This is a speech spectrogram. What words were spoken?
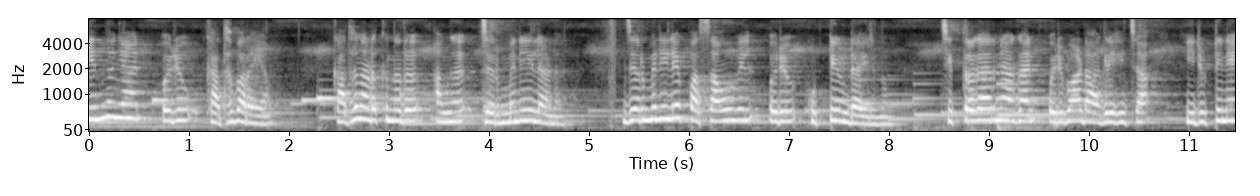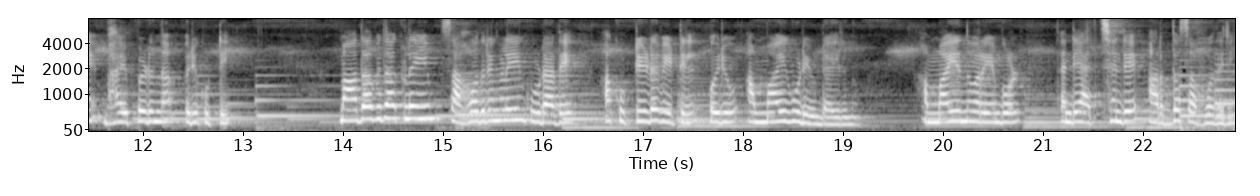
ഇന്ന് ഞാൻ ഒരു കഥ പറയാം. കഥ നടക്കുന്നത് അങ്ങ് ജർമ്മനിയിലാണ്. ജർമ്മനിയിലെ പസാവുവിൽ ഒരു കുട്ടിയുണ്ടായിരുന്നു ചിത്രകാരനാകാൻ ഒരുപാട് ആഗ്രഹിച്ച ഇരുട്ടിനെ ഭയപ്പെടുന്ന ഒരു കുട്ടി. മാതാപിതാക്കളെയും സഹോദരങ്ങളെയും കൂടാതെ ആ കുട്ടിയുടെ വീട്ടിൽ ഒരു അമ്മായി കൂടി ഉണ്ടായിരുന്നു. അമ്മായി എന്ന് പറയുമ്പോൾ തന്റെ അച്ഛന്റെ അർദ്ധ സഹോദരി.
